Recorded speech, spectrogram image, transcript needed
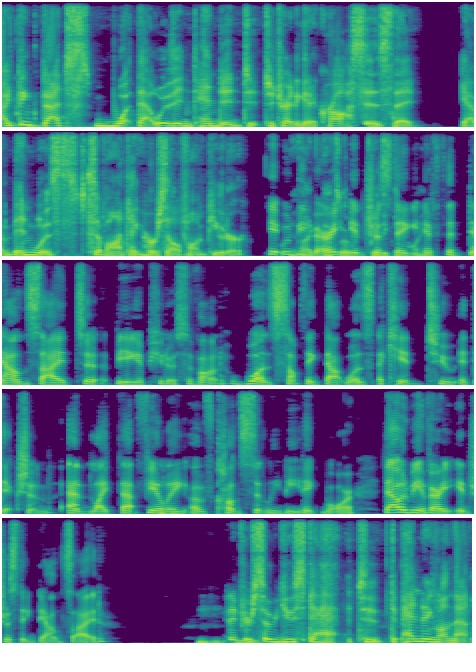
I think that's what that was intended to, to try to get across is that, yeah, Vin was savanting herself on pewter. It would be like, very interesting if the downside to being a pewter savant was something that was akin to addiction and like that feeling mm-hmm. of constantly needing more. That would be a very interesting downside. Mm-hmm. If you're so used to to depending on that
